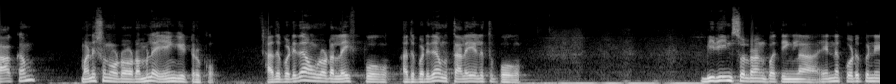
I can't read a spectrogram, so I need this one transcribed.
தாக்கம் மனுஷனோட உடம்புல இயங்கிட்டு இருக்கும். அதுபடி தான் அவங்களோட லைஃப் போகும். அதுபடி தான் அவங்க தலையெழுத்து போகும். விதின்னு சொல்கிறாங்க பார்த்தீங்களா என்ன கொடுப்பினு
